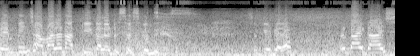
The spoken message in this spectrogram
సేమ్ పించ్ అవ్వాలని అక్కి కలర్ డ్రెస్ వేసుకుంది సో క్యూట్ కదా. Bye guys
